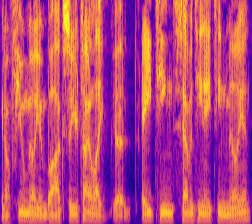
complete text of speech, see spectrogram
you know a few million bucks. So you're talking like uh, 18 17 18 million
